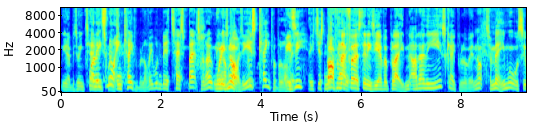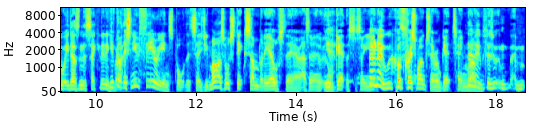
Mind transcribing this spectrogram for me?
you know, between ten. Well, and he's not incapable of. it. He wouldn't be a Test batsman opening. Well, he's not. He is capable of Is it. he? He's just apart not from that it first innings he ever played. I don't think he is capable of it. Not to me. Well, we'll see what he does in the second innings. You've got this new theory in sport that says you might as well stick somebody else there as a who'll Yeah. get this. So you No, no, put Chris Woakes there, who'll get ten No, no, because um,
